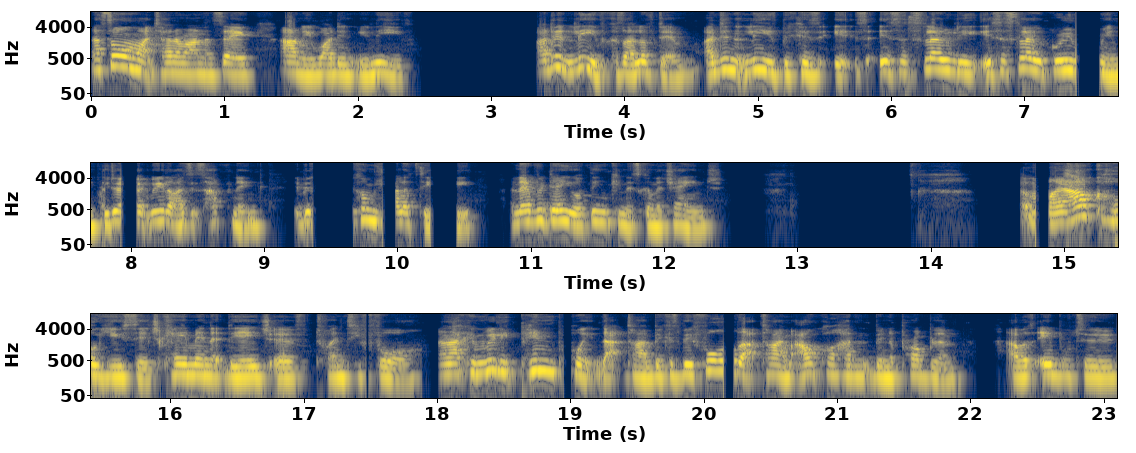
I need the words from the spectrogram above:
Now, someone might turn around and say, Annie, why didn't you leave? I didn't leave because I loved him. I didn't leave because it's it's a slowly it's a slow grooming. You don't realize it's happening. It becomes reality, and every day you're thinking it's going to change my alcohol usage came in at the age of 24 and i can really pinpoint that time because before that time alcohol hadn't been a problem. I was able to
